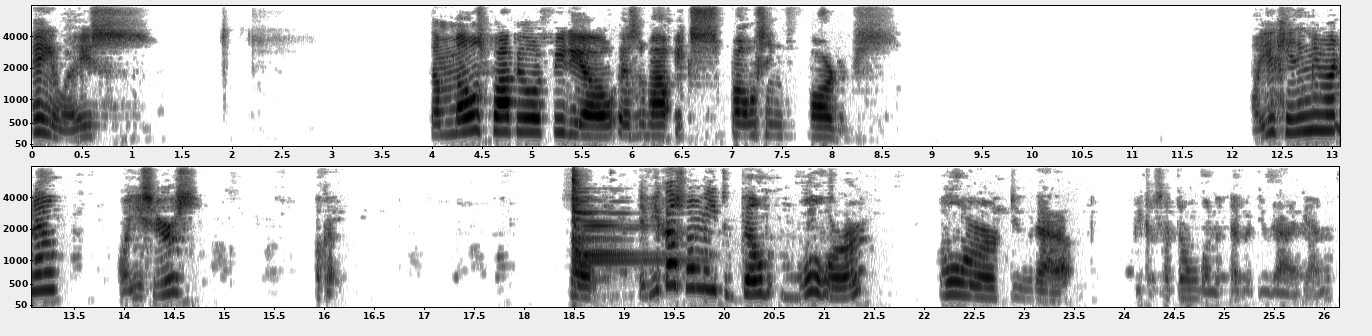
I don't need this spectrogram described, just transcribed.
Anyways. The most popular video is about exposing farters. Are you kidding me right now? Are you serious? Okay. So, if you guys want me to build more, or do that, because I don't want to ever do that again.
